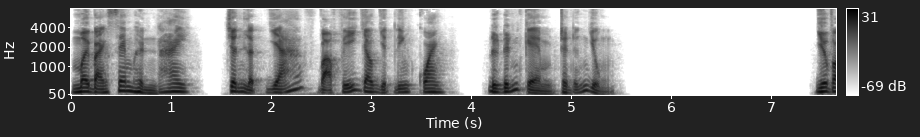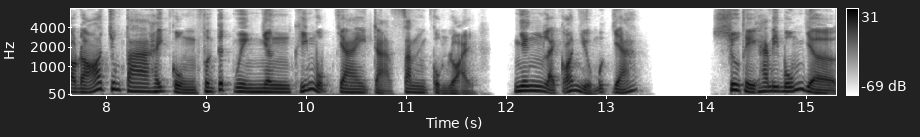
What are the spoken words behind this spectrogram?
Mời bạn xem hình 2, chênh lệch giá và phí giao dịch liên quan được đính kèm trên ứng dụng. Dựa vào đó, chúng ta hãy cùng phân tích nguyên nhân khiến một chai trà xanh cùng loại, nhưng lại có nhiều mức giá. Siêu thị 24 giờ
